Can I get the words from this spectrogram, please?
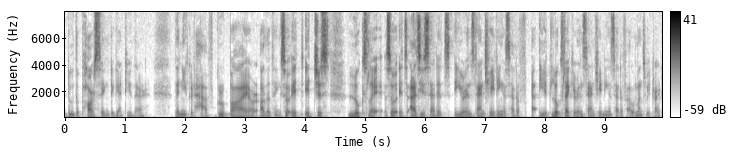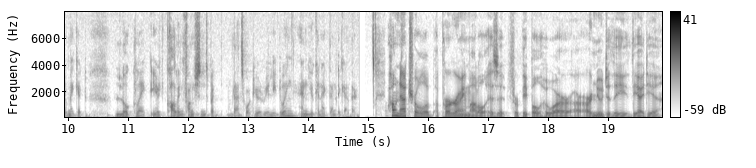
do the parsing to get you there. Then you could have group by or other things. So it, it just looks like so it's as you said, it's you're instantiating a set of it looks like you're instantiating a set of elements. We try to make it look like you're calling functions, but that's what you're really doing, and you connect them together. How natural a, programming model is it for people who are, are, are new to the, the idea?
